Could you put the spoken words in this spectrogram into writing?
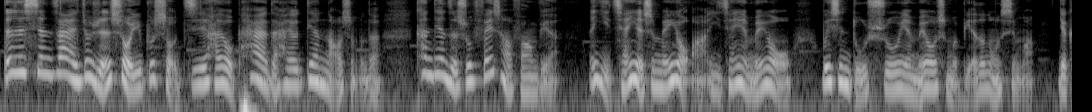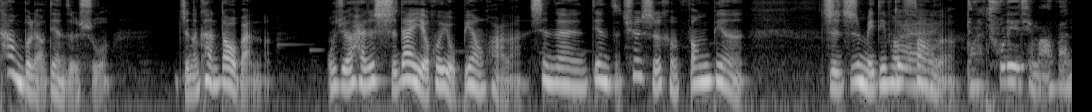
但是现在就人手一部手机，还有 Pad，还有电脑什么的，看电子书非常方便。那以前也是没有啊，以前也没有微信读书，也没有什么别的东西嘛，也看不了电子书，只能看盗版的。我觉得还是时代也会有变化了，现在电子确实很方便。纸质没地方放了，处理也挺麻烦。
